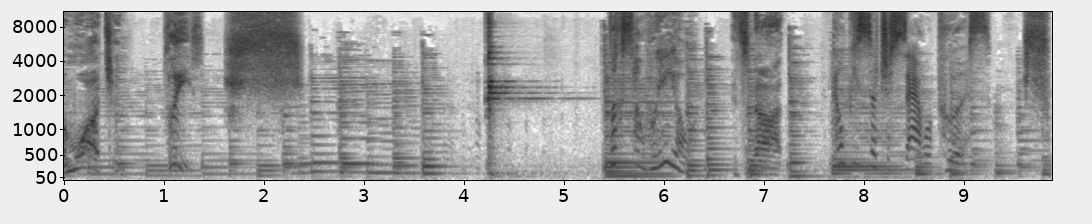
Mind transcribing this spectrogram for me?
I'm watching. Please. Looks real. It's not. Don't be such a sour puss. sourpuss.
